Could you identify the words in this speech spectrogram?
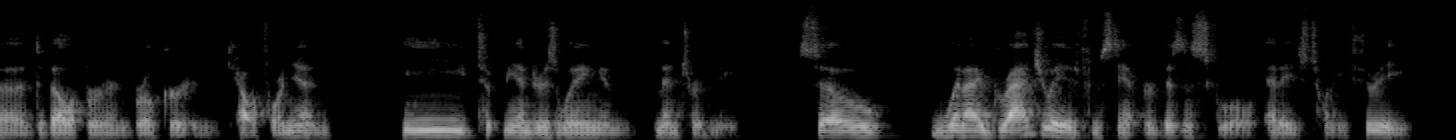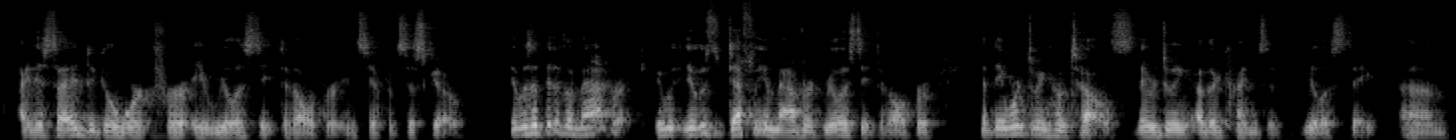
uh, developer and broker in California, and he took me under his wing and mentored me. So when I graduated from Stanford Business School at age 23, I decided to go work for a real estate developer in San Francisco. It was a bit of a maverick. It was, it was definitely a maverick real estate developer, but they weren't doing hotels. They were doing other kinds of real estate. Um,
